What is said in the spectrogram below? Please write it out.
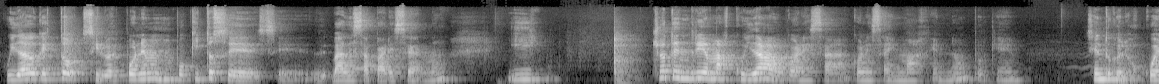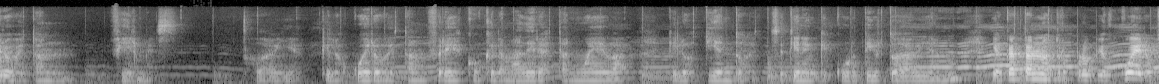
cuidado que esto, si lo exponemos un poquito, se, va a desaparecer, ¿no? Y yo tendría más cuidado con esa, con esa imagen, ¿no? Porque siento que los cueros están firmes todavía, que los cueros están frescos, que la madera está nueva, que los tientos se tienen que curtir todavía, ¿no? Y acá están nuestros propios cueros,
